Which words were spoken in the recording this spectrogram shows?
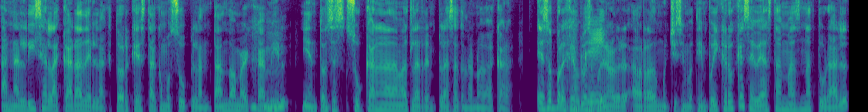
analiza la cara del actor que está como suplantando a Mark Hamill y entonces su cara nada más la reemplaza con la nueva cara eso, por ejemplo, se podrían haber ahorrado muchísimo tiempo y creo que se ve hasta más natural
